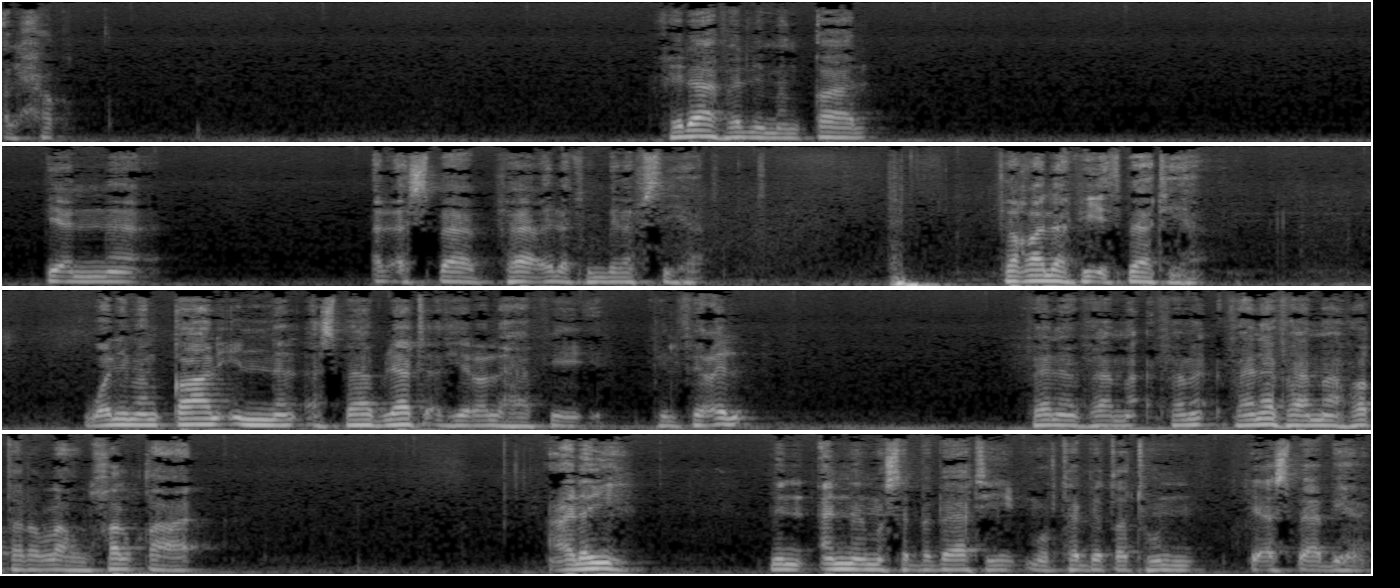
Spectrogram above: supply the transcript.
الحق. خلافا لمن قال بأن الأسباب فاعلة بنفسها فغلا في إثباتها. ولمن قال إن الأسباب لا تأثير لها في في الفعل فنفى ما, فنفى ما فطر الله الخلق عليه من أن المسببات مرتبطة بأسبابها.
